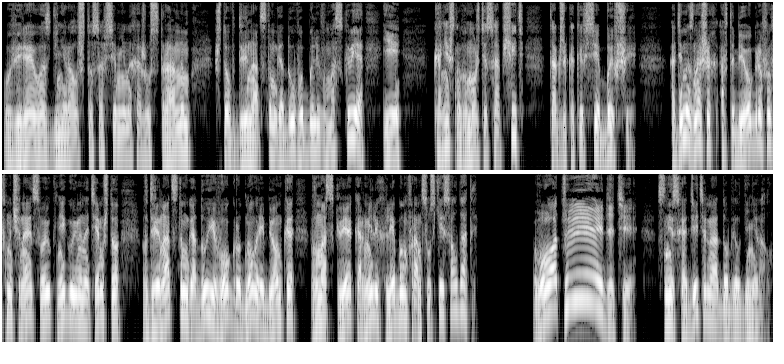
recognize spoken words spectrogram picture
Уверяю вас, генерал, что совсем не нахожу странным, что в двенадцатом году вы были в Москве, и, конечно, вы можете сообщить, так же, как и все бывшие, один из наших автобиографов начинает свою книгу именно тем, что в 12 году его, грудного ребенка, в Москве кормили хлебом французские солдаты. «Вот видите!» — снисходительно одобрил генерал.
